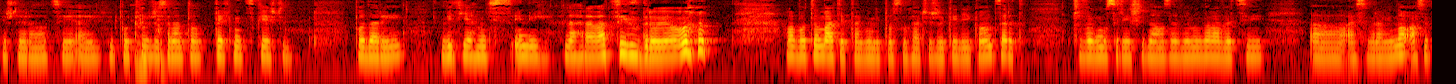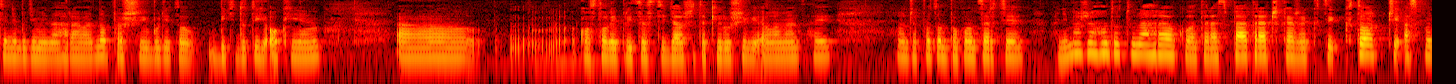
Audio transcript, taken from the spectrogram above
dnešnej relácie aj vypočuť, že sa nám to technicky ešte podarí vytiahnuť z iných nahrávacích zdrojov. Lebo to máte tak, milí poslucháči, že keď je koncert, človek musí riešiť naozaj veľmi veľa vecí. Aj si vraví, no asi to nebudeme nahrávať, no prší, bude to byť do tých okien. A kostol je pri ceste ďalší taký rušivý element, hej. Lenže potom po koncerte a nemáš náhodou tú nahrávku a teraz pátračka, že kto, či aspoň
